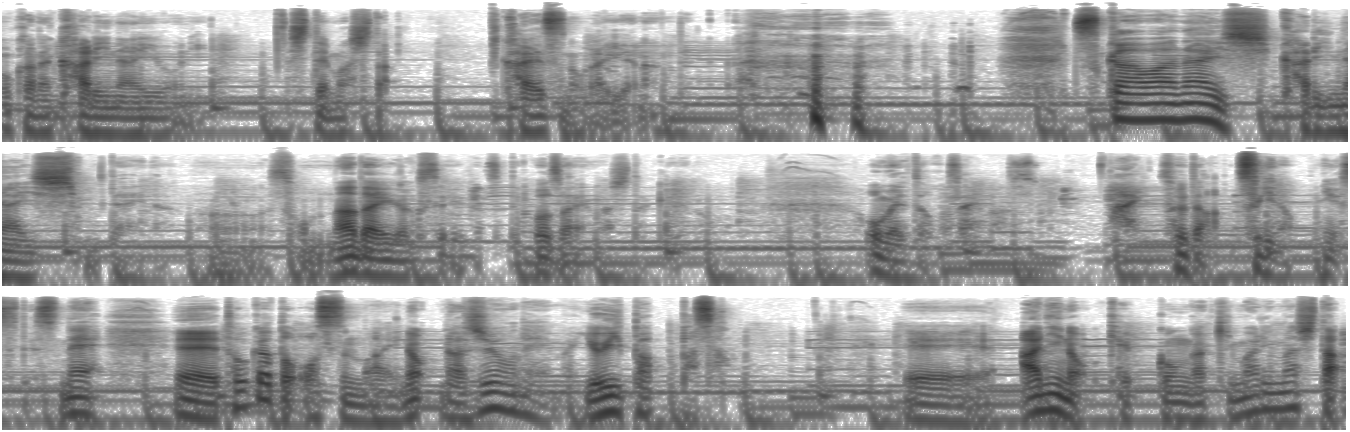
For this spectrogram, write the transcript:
お金借りないようにしてました。返すのが嫌なんで。使わないし、借りないし、みたいな、うん、そんな大学生活でございましたけれど。おめでとうございます。はい、それでは次のニュースですね。えー、東京都お住まいのラジオネームゆいパッパさん。えー、兄の結婚が決まりました。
